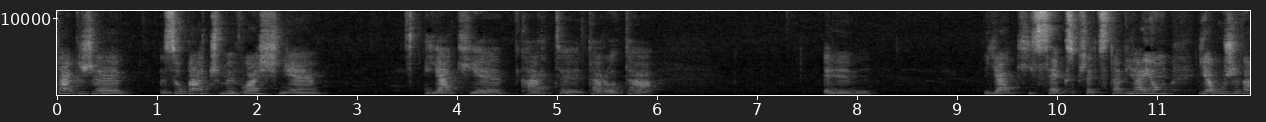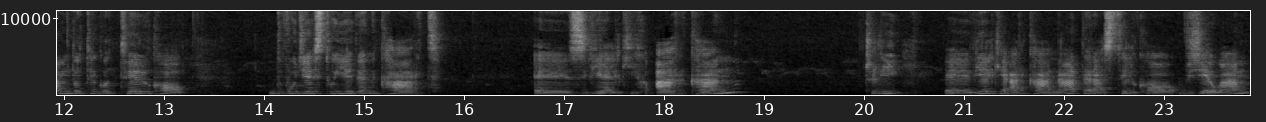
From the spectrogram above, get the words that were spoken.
Także zobaczmy właśnie, jakie karty Tarota jaki seks przedstawiają. Ja używam do tego tylko 21 kart y, z wielkich arkan, czyli y, wielkie arkana, teraz tylko wzięłam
